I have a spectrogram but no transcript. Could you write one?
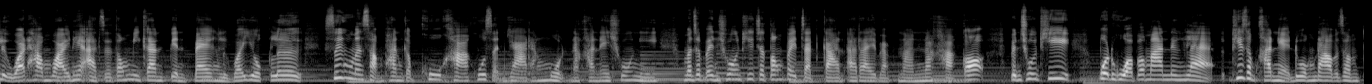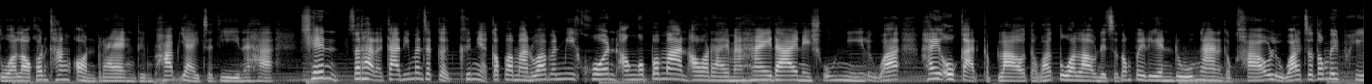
หรือว่าทำไว้เนี่ยอาจจะต้องมีการเปลี่ยนแปลงหรือว่ายกเลิก ซึ่งมันสัมพันธ์กับคู่ค้าคู่สัญญาทั้งหมดนะคะ ในช่วงนี้มันจะเป็นช่วงที่จะต้องไปจัดการอะไรแบบนั้นนะคะ ก็เป็นช่วงที่ปวดหัวประมาณนึงแหละ ที่สำคัญเนี่ยดวงดาวประจำตัวเราค่อนข้างอ่อนแรงถึงภาพใหญ่จะดีนะคะ เช่น สถานการณ์ที่มันจะเกิดขึ้นเนี่ยก็ประมาณว่ามันมีคนเอางบประมาณเอาอะไรมาให้ได้ในช่วงนี้ หรือว่าให้โอกาสกับเรา แต่ว่าตัวเราเดี๋ยวจะต้องไปเรียนรู้งานกับเขาหรือว่าจะต้องไปพรี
